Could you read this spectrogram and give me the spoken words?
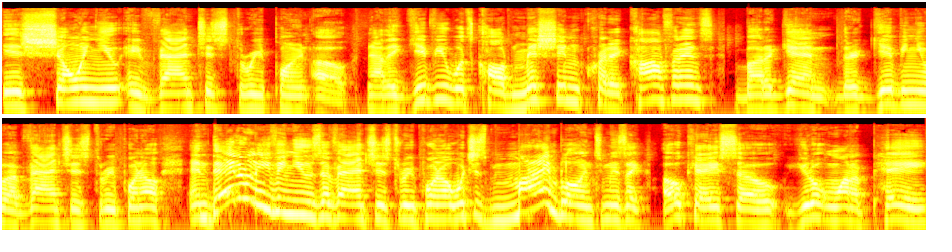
is showing you a Vantage 3.0. Now they give you what's called Mission Credit Confidence, but again, they're giving you a Vantage 3.0 and they don't even use a Vantage 3.0, which is mind blowing to me. It's like, okay, so you don't want to pay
